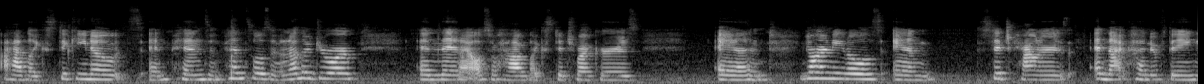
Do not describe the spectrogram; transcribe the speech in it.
I have like sticky notes and pens and pencils in another drawer. And then I also have like stitch markers and yarn needles and stitch counters and that kind of thing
